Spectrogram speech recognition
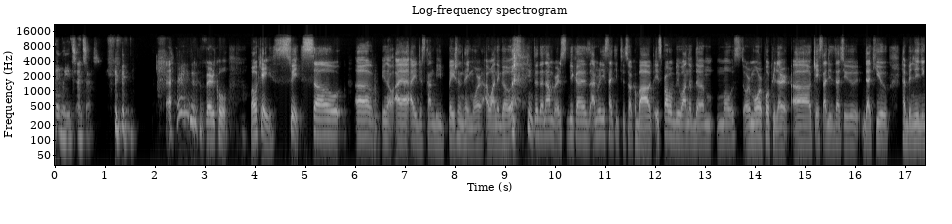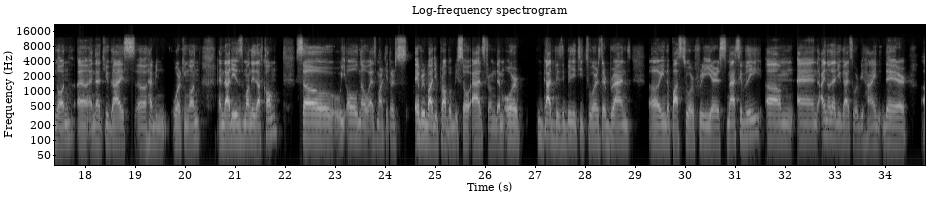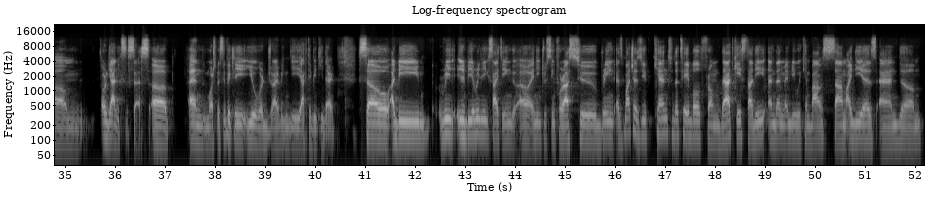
and leads and sales. Very cool. Okay, sweet. So, uh, you know, I, I just can't be patient anymore. I want to go into the numbers because I'm really excited to talk about. It's probably one of the most or more popular uh, case studies that you that you have been leading on uh, and that you guys uh, have been working on, and that is Monday.com. So we all know as marketers, everybody probably saw ads from them or got visibility towards their brand uh, in the past two or three years massively. Um, and I know that you guys were behind their um, organic success. Uh, and more specifically, you were driving the activity there. So I'd be really, it'd be really exciting uh, and interesting for us to bring as much as you can to the table from that case study, and then maybe we can bounce some ideas and um,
